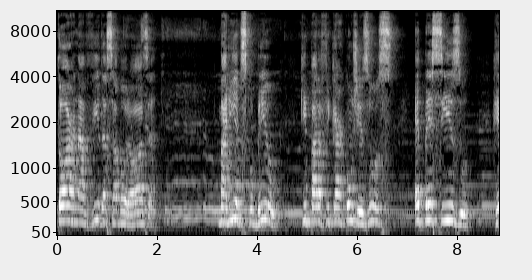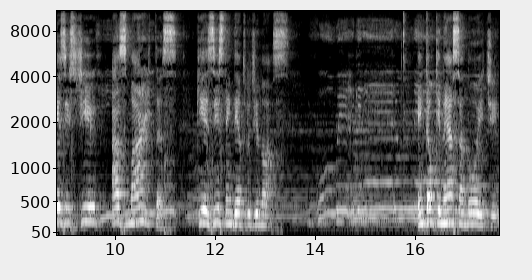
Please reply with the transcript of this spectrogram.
torna a vida saborosa. Maria descobriu que para ficar com Jesus é preciso resistir às martas que existem dentro de nós. Então, que nessa noite,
